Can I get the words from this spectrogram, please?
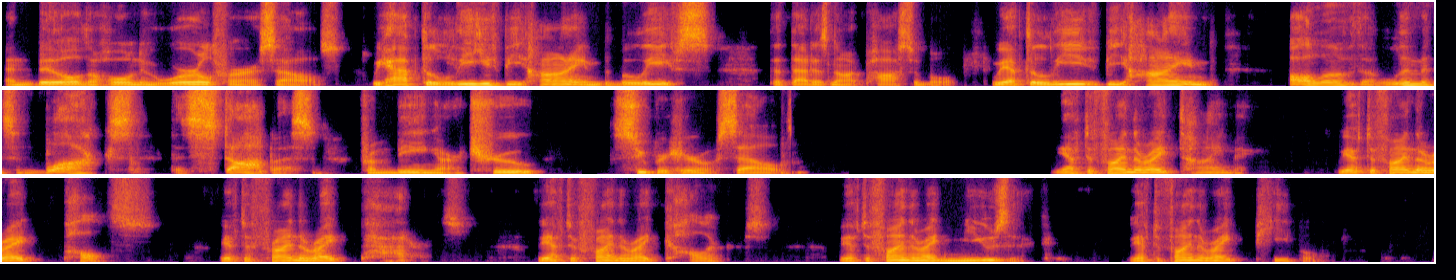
and build a whole new world for ourselves. We have to leave behind the beliefs that that is not possible. We have to leave behind all of the limits and blocks that stop us from being our true superhero selves. We have to find the right timing. We have to find the right pulse. We have to find the right patterns. We have to find the right colors. We have to find the right music. We have to find the right people.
